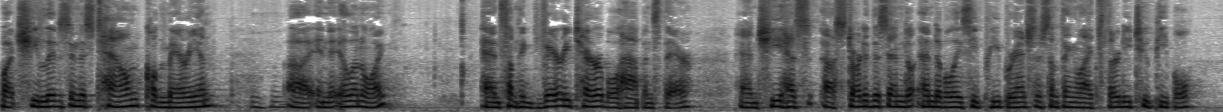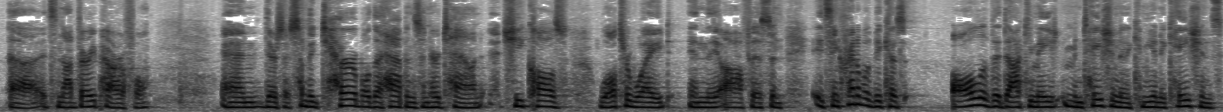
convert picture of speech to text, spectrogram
But she lives in this town called Marion mm-hmm. uh, in Illinois, and something very terrible happens there. And she has uh, started this NAACP branch. There's something like 32 people. Uh, it's not very powerful. And there's a, something terrible that happens in her town. And she calls Walter White in the office. And it's incredible because all of the documentation and communications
